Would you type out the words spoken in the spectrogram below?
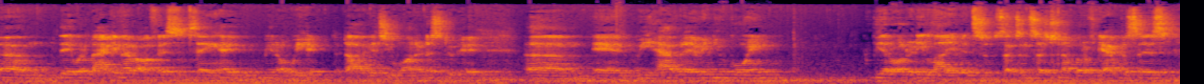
um, they were back in our office saying, hey, you know, we hit the targets you wanted us to hit, um, and we have revenue going. We are already live at such and such number of campuses,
